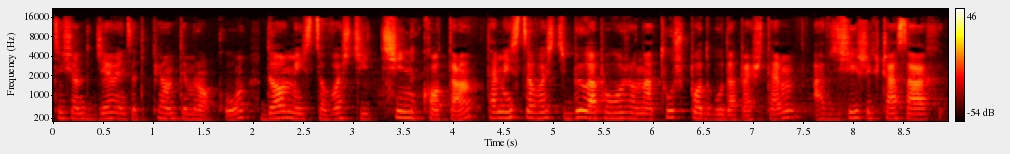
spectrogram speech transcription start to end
1905 roku do miejscowości Cinkota. Ta miejscowość była położona tuż pod Budapesztem, a w dzisiejszych czasach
